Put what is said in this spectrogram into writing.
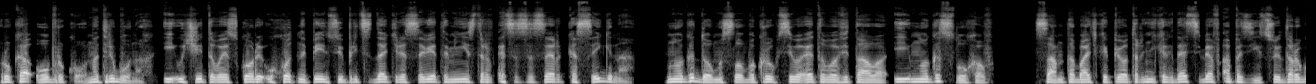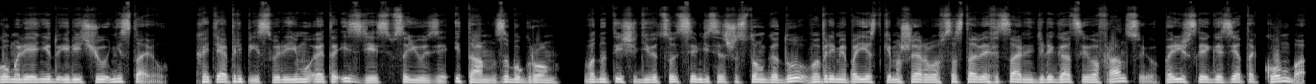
рука об руку на трибунах, и, учитывая скорый уход на пенсию председателя Совета министров СССР Косыгина, много домыслов вокруг всего этого витало и много слухов. Сам-то батька Петр никогда себя в оппозицию дорогому Леониду Ильичу не ставил, хотя приписывали ему это и здесь, в Союзе, и там, за бугром. В 1976 году, во время поездки Машерова в составе официальной делегации во Францию, парижская газета «Комбо»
